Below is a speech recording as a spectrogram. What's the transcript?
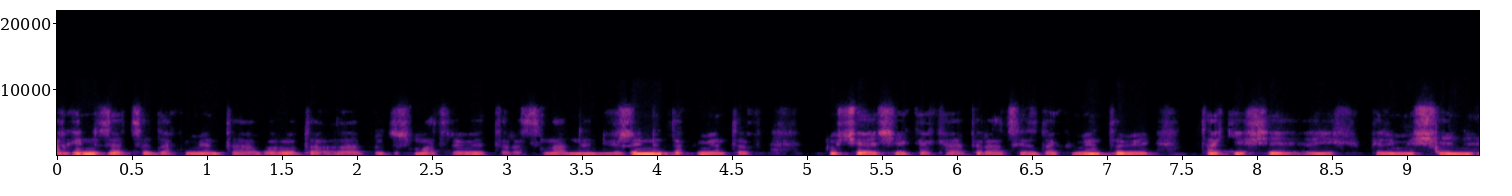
Организация документа оборота предусматривает рациональное движение документов включающие как операции с документами, так и все их перемещения.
